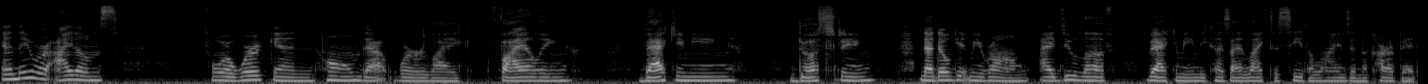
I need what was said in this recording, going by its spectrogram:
And they were items for work and home that were like filing, vacuuming, dusting. Now, don't get me wrong, I do love vacuuming because I like to see the lines in the carpet,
